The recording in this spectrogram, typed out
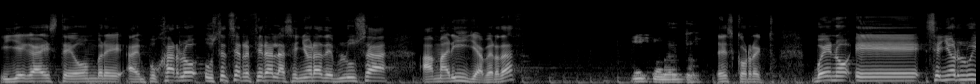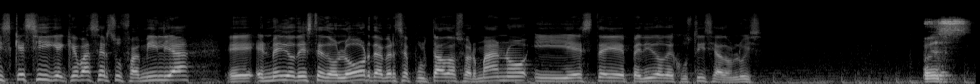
y llega este hombre a empujarlo. Usted se refiere a la señora de blusa amarilla, ¿verdad? Es correcto. Es correcto. Bueno, eh, señor Luis, ¿qué sigue? ¿Qué va a hacer su familia eh, en medio de este dolor de haber sepultado a su hermano y este pedido de justicia, don Luis? Pues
